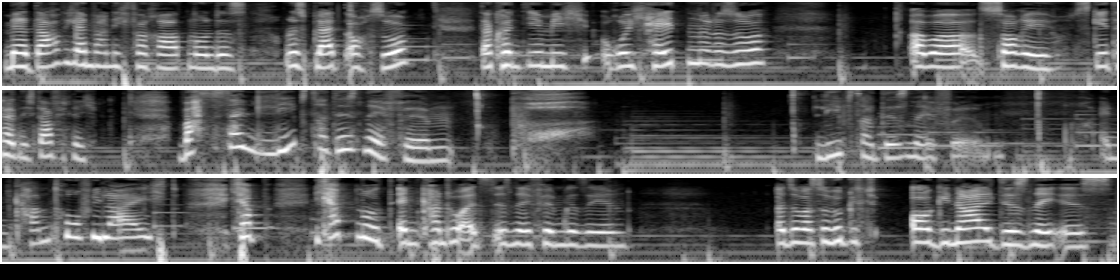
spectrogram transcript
Mehr darf ich einfach nicht verraten und es und bleibt auch so. Da könnt ihr mich ruhig haten oder so. Aber sorry, es geht halt nicht, darf ich nicht. Was ist dein liebster Disney-Film? Boah. Liebster Disney-Film. Encanto vielleicht? Ich hab, ich hab nur Encanto als Disney-Film gesehen. Also was so wirklich original Disney ist.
